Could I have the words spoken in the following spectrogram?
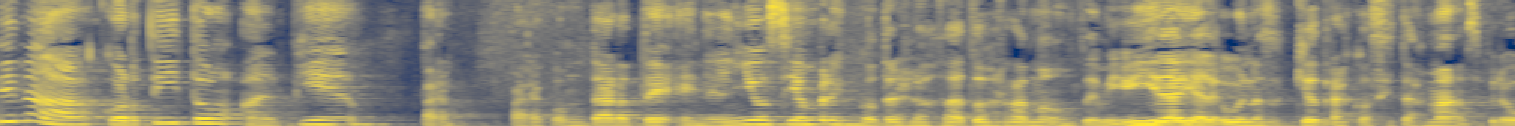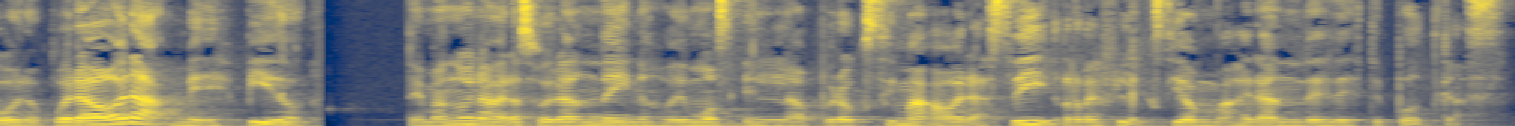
que nada, cortito, al pie, para, contarte. En el news siempre encontré los datos randoms de mi vida y algunas que otras cositas más, pero bueno, por ahora me despido. Te mando un abrazo grande y nos vemos en la próxima, ahora sí, reflexión más grande de este podcast.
